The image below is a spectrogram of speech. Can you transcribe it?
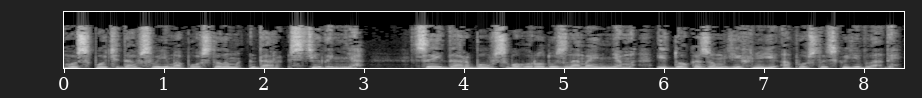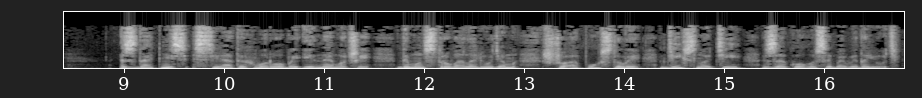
Господь дав своїм апостолам дар стілення. Цей дар був свого роду знаменням і доказом їхньої апостольської влади. Здатність зціляти хвороби і немочі демонструвала людям, що апостоли дійсно ті, за кого себе видають.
